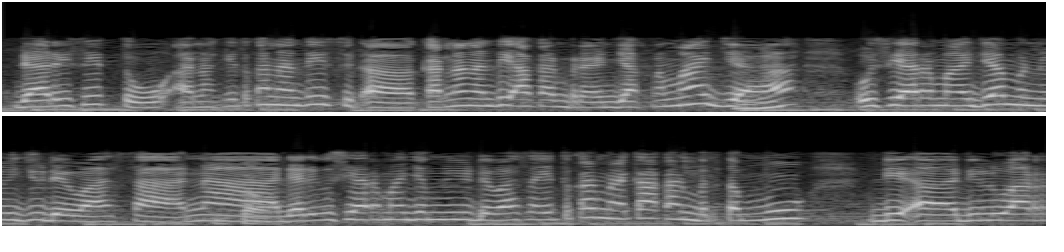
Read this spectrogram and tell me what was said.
Dari situ anak itu kan nanti sudah karena nanti akan beranjak remaja, usia remaja menuju dewasa. Nah, Betul. dari usia remaja menuju dewasa itu kan mereka akan bertemu di eh, di luar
